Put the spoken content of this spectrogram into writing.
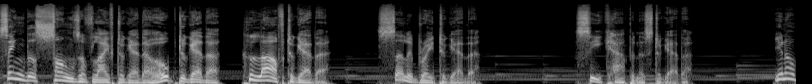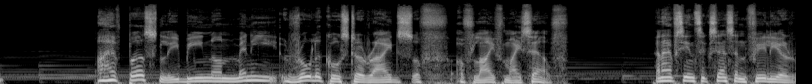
Sing the songs of life together, hope together, laugh together, celebrate together, seek happiness together. You know, I have personally been on many roller coaster rides of, of life myself, and I've seen success and failure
